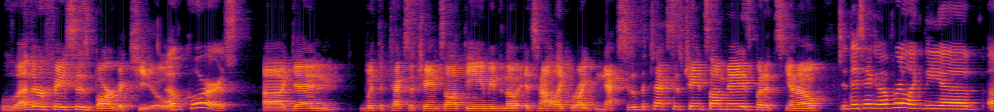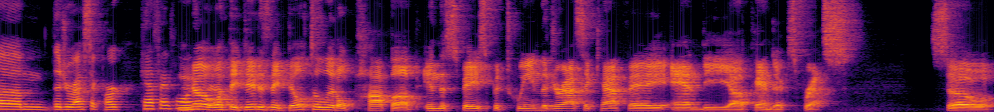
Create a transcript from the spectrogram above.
Leatherface's Barbecue. Of course. Uh, again, with the Texas Chainsaw theme, even though it's not like right next to the Texas Chainsaw Maze, but it's you know Did they take over like the uh, um the Jurassic Park cafe for? No, what they did is they built a little pop up in the space between the Jurassic Cafe and the uh, Panda Express. So,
